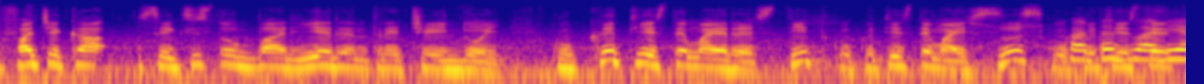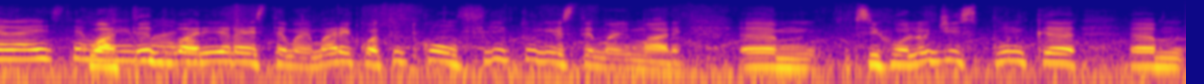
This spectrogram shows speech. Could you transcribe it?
face ca să existe o barieră între cei doi. Cu cât este mai răstit, cu cât este mai sus, cu, Cu atât cât este, bariera este cu mai atât mare. bariera este mai mare, cu atât conflictul este mai mare. Um, psihologii spun că um,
